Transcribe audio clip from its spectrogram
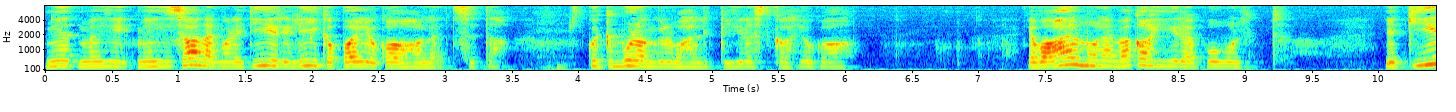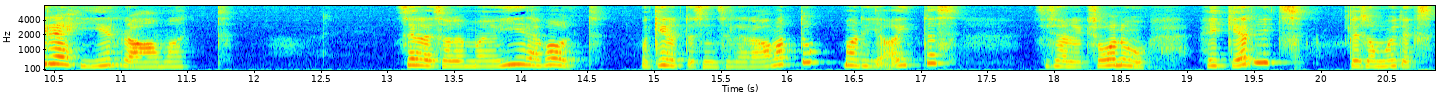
nii et me ei, me ei saa nagu neid hiiri liiga palju ka haletseda. kuigi mul on küll vahel ikka hiirest kahju ka. ja vahel ma olen väga hiire poolt. ja Kiire hiir raamat selles olen ma ju hiire poolt. ma kirjutasin selle raamatu, Maria aitas, siis on üks onu Heiki Ernits, kes on muideks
